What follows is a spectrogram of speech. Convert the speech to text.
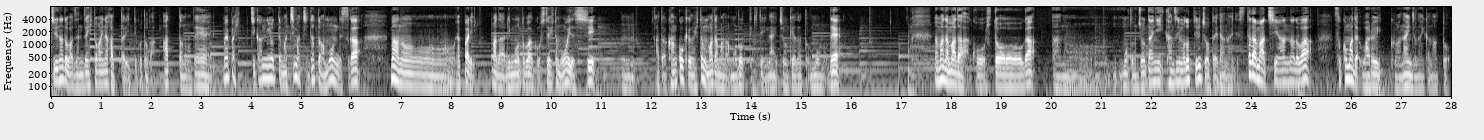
中などは全然人がいなかったりってことがあったので、まあ、やっぱり時間によってまちまちだとは思うんですがまああのー、やっぱりまだリモートワークをしてる人も多いですし、うん、あとは観光客の人もまだまだ戻ってきていない状況だと思うので、まあ、まだまだこう人が、あのー、元の状態に完全に戻っている状態ではないです。ただまあ治安などはそこまで悪くはないんじゃないかなと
